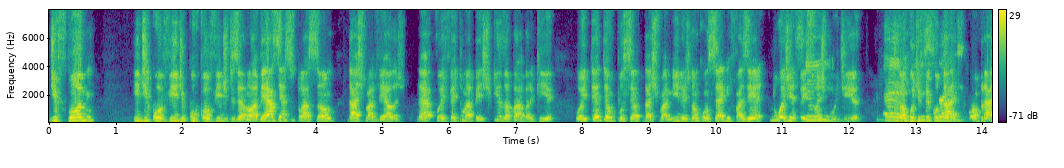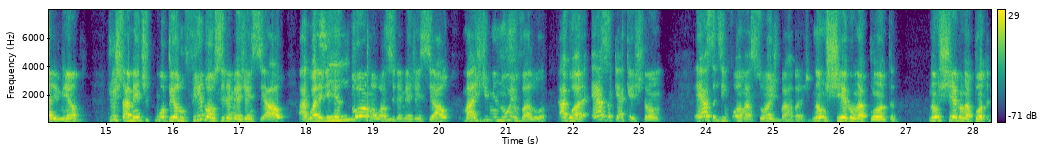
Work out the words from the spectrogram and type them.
de fome e de Covid, por Covid-19. Essa é a situação das favelas. Né? Foi feita uma pesquisa, Bárbara, que 81% das famílias não conseguem fazer duas refeições Sim. por dia. É, Estão com dificuldade é... de comprar alimento, justamente por, pelo fim do auxílio emergencial. Agora ele Sim. retoma o auxílio emergencial, mas diminui o valor. Agora, essa que é a questão. Essas informações, Bárbara, não chegam na ponta. Não chegam na ponta.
